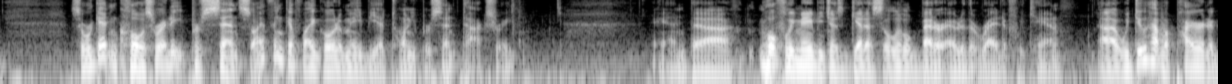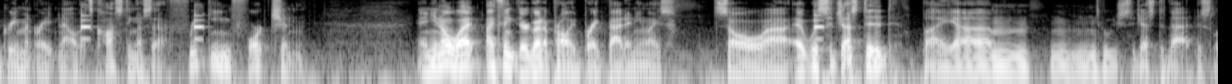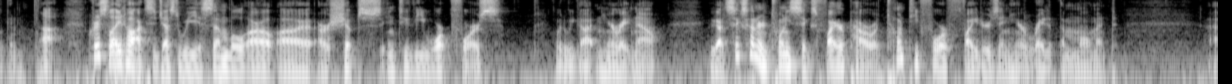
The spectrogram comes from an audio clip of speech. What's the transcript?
So we're getting close. We're at 8%. So I think if I go to maybe a 20% tax rate and uh, hopefully maybe just get us a little better out of the red if we can. Uh, we do have a pirate agreement right now that's costing us a freaking fortune. And you know what? I think they're going to probably break that anyways. So uh, it was suggested by um, hmm, who suggested that? Just looking. Ah, Chris Lighthawk suggested we assemble our uh, our ships into the warp force. What do we got in here right now? We got 626 firepower with 24 fighters in here right at the moment.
